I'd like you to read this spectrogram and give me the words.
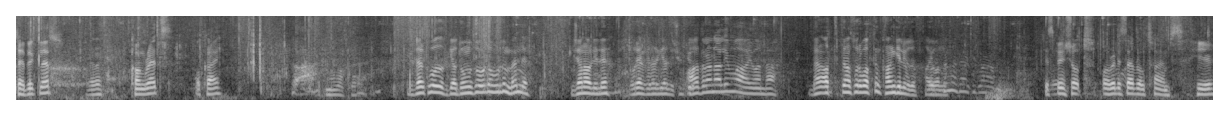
Tebrikler. Evet. Congrats. Okay. Güzel kovaladık ya domuzu orada vurdum ben de. Can avliyle oraya kadar geldi çünkü Adrenalin var hayvanda. ben attıktan sonra baktım kan geliyordu hayvandan. It's been shot already several times here,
